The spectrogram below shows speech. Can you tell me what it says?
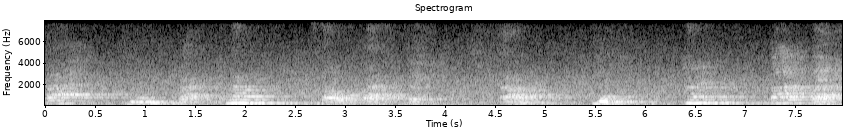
3 4 và 5 6 và 7 8 1 2 3 và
